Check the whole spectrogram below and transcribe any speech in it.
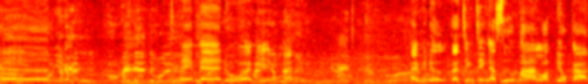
เออมีดอกไม้ ให้ แม่ด้วยให้แม่ด้วยมีดอกไม้ให้พี่หนึ่งด้วยให้พี่เหนิงแต่จริงๆอะซื้อมาล็อตเดียวกัน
